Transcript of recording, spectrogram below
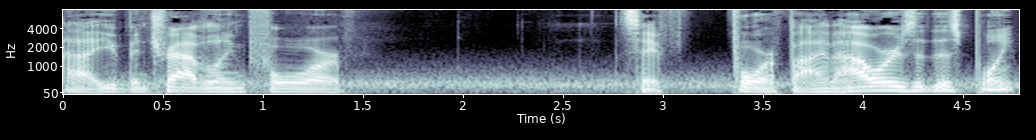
Uh, you've been traveling for, say, four or five hours at this point.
